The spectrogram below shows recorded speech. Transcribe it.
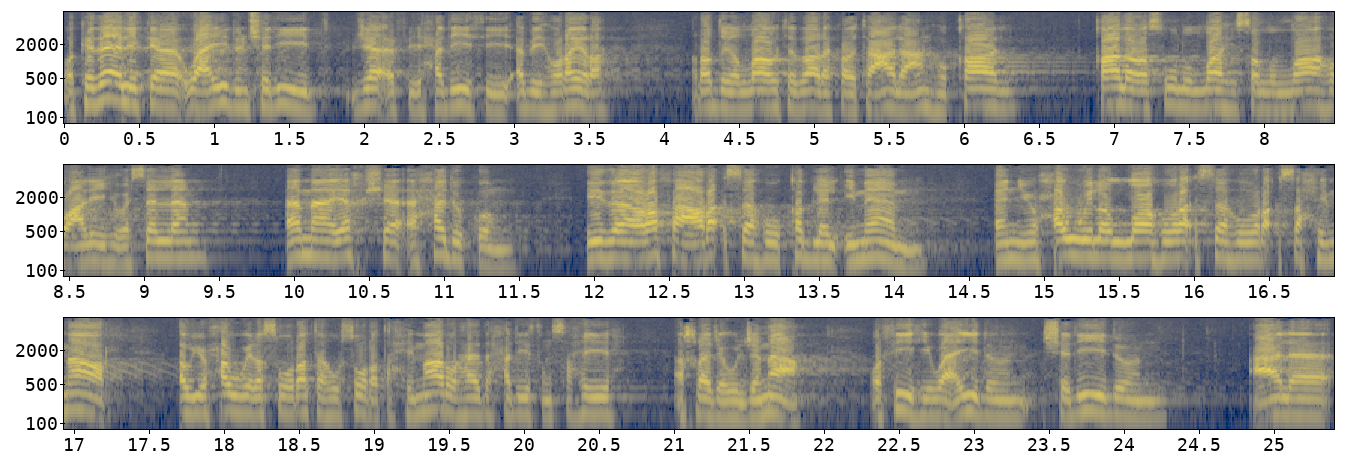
وكذلك وعيد شديد جاء في حديث أبي هريرة رضي الله تبارك وتعالى عنه قال قال رسول الله صلى الله عليه وسلم أما يخشى أحدكم إذا رفع رأسه قبل الإمام أن يحول الله رأسه رأس حمار أو يحول صورته صورة حمار وهذا حديث صحيح أخرجه الجماعة. وفيه وعيد شديد على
